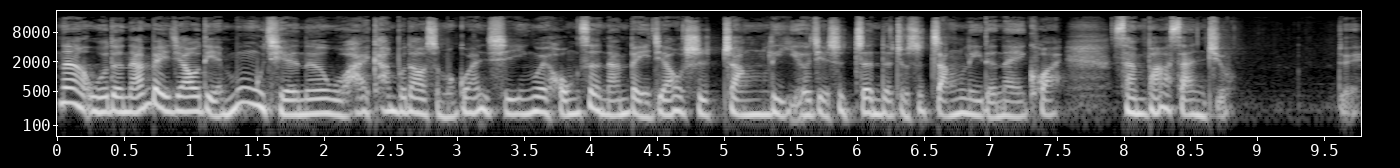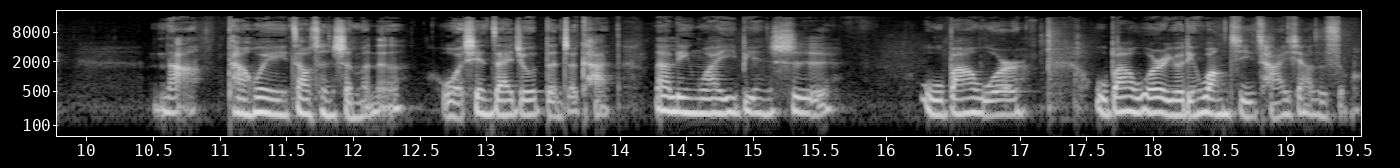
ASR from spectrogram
那我的南北交点目前呢，我还看不到什么关系，因为红色南北交是张力，而且是真的就是张力的那一块三八三九，对，那它会造成什么呢？我现在就等着看。那另外一边是五八五二，五八五二有点忘记查一下是什么，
